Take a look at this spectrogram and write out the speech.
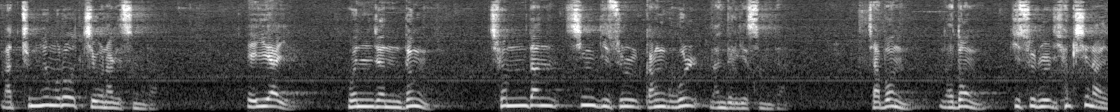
맞춤형으로 지원하겠습니다. AI, 원전 등 첨단 신기술 강국을 만들겠습니다. 자본, 노동, 기술을 혁신하여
